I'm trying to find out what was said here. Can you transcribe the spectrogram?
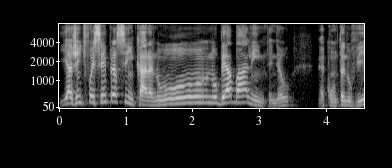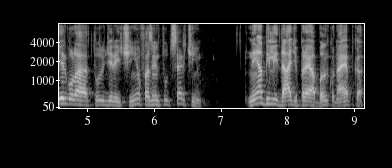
E a gente foi sempre assim, cara, no, no beabá ali, entendeu? É, contando vírgula, tudo direitinho, fazendo tudo certinho. Nem habilidade para ir a banco, na época,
